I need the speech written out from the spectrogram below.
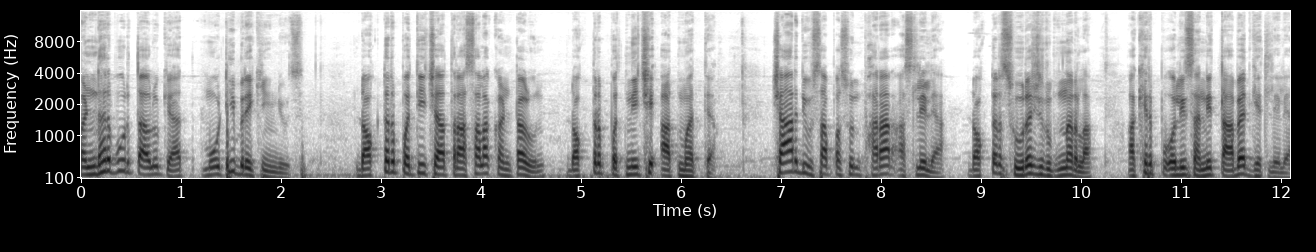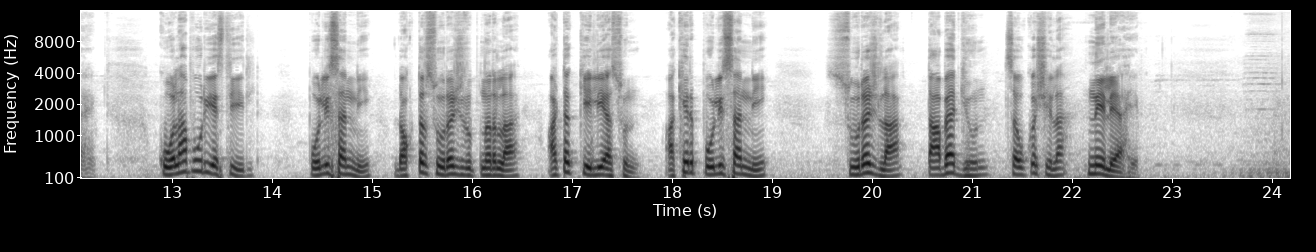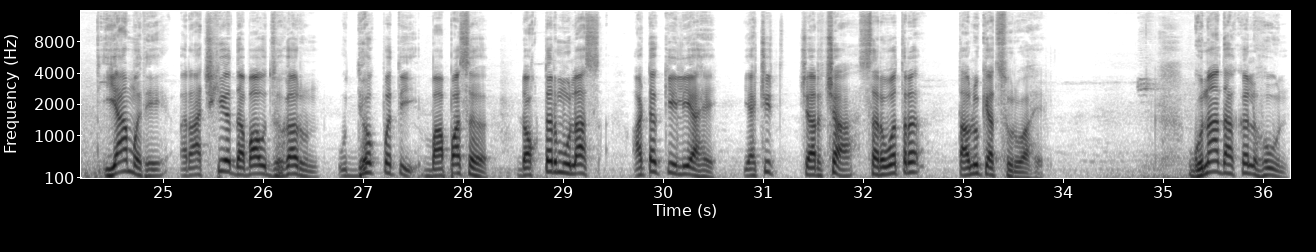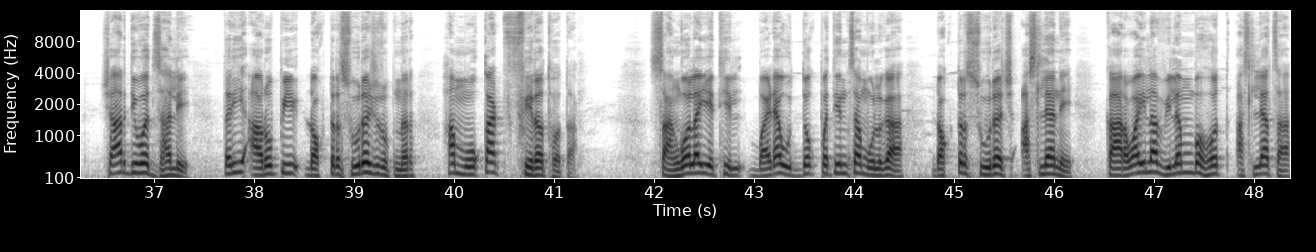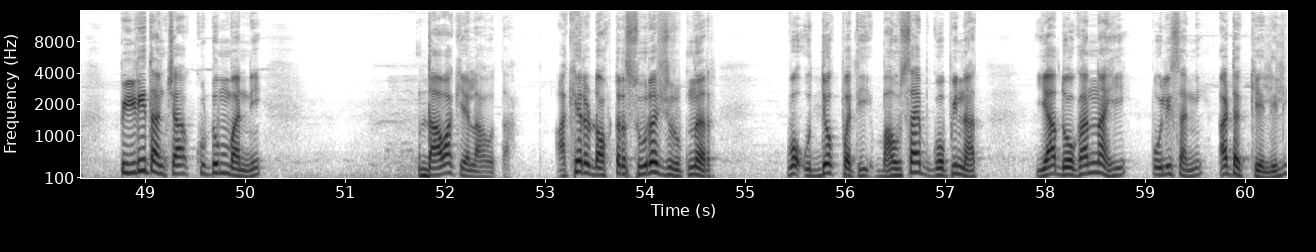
पंढरपूर तालुक्यात मोठी breaking news doctor पतीच्या त्रासाला कंटाळून डॉक्टर पत्नीची आत्महत्या. चार दिवसापासून फरार असलेल्या डॉक्टर सूरज रुपनरला अखेर पोलिसांनी ताब्यात घेतलेले आहे. कोल्हापूर येथील पोलिसांनी डॉक्टर सूरज रुपनरला अटक केली असून अखेर पोलिसांनी सूरजला ताब्यात घेऊन चौकशीला नेले आहे. यामध्ये राजकीय दबाव झुगारून उद्योगपती बापासह डॉक्टर मुलास अटक केली आहे याची चर्चा सर्वत्र तालुक्यात सुरू आहे. गुन्हा दाखल होऊन चार दिवस झाले तरी आरोपी डॉक्टर सूरज रुपनर हा मोकाट फिरत होता. सांगोला येथील बड्या उद्योगपतींचा मुलगा डॉक्टर सूरज असल्याने कारवाईला विलंब होत असल्याचा पीडितांच्या कुटुंबांनी दावा केला होता. अखेर डॉक्टर सूरज रुपनर व उद्योगपती भाऊसाहेब गोपीनाथ या दोघांनाही पोलिसांनी अटक केलेली.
